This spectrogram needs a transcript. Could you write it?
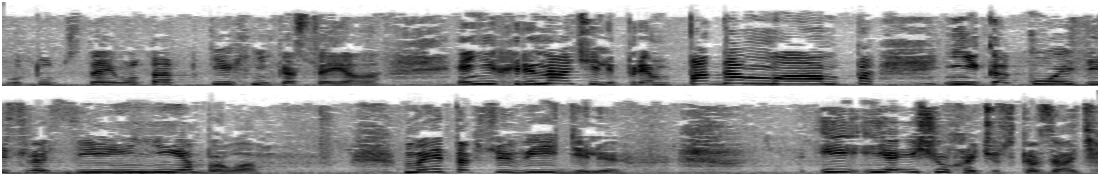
Вот тут стоял, вот так техника стояла. И они хреначили прям по домам. По... Никакой здесь России не было. Мы это все видели. И я еще хочу сказать.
